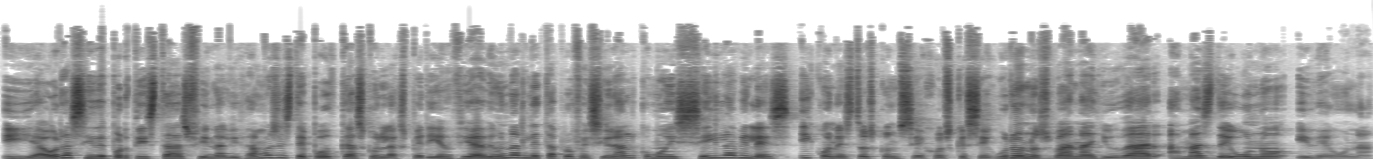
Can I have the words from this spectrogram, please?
Y ahora sí, deportistas, finalizamos este podcast con la experiencia de un atleta profesional como es Sheila Vilés y con estos consejos que seguro nos van a ayudar a más de uno y de una.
